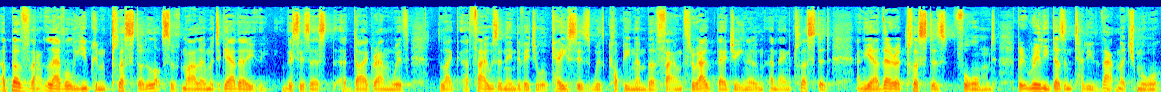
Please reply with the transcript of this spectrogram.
above that level, you can cluster lots of myeloma together. This is a, a diagram with like a thousand individual cases with copy number found throughout their genome and then clustered. And yeah, there are clusters formed, but it really doesn't tell you that much more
